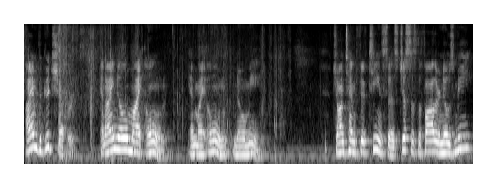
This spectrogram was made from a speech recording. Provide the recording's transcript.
I am the good shepherd, and I know my own, and my own know me. John 10 15 says, Just as the Father knows me,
